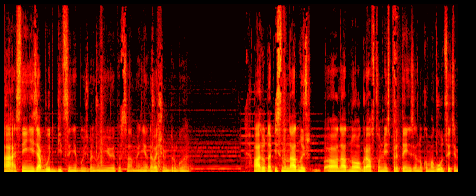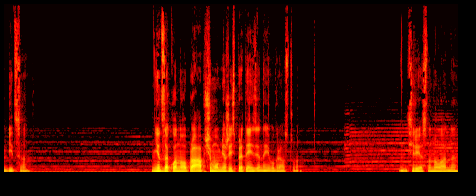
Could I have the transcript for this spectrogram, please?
А, с ней нельзя будет биться, небось, блин, у нее это самое. Нет, давай что-нибудь другое. А, тут написано на, одну, а, на одно графство у меня есть претензия. Ну-ка, могу вот с этим биться? Нет законного права. А почему? У меня же есть претензия на его графство. Интересно, ну ладно.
